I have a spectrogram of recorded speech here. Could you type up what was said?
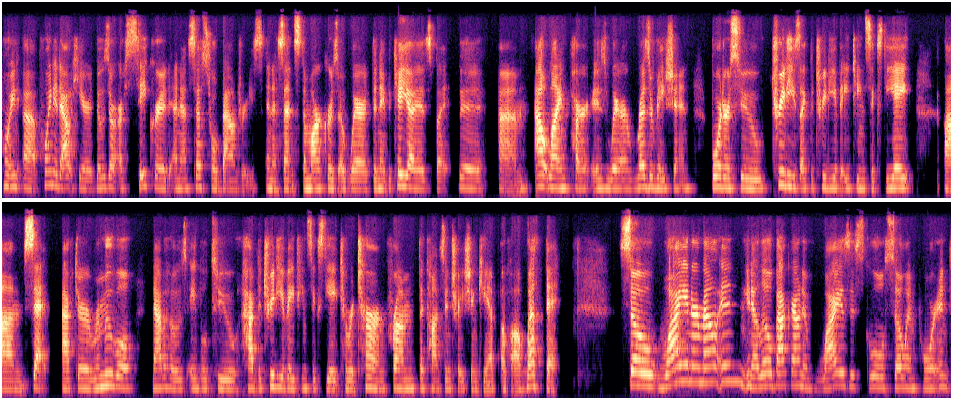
point, uh, pointed out here. Those are our sacred and ancestral boundaries, in a sense, the markers of where Diné-Bikéyah is. But the um, outline part is where reservation borders to treaties like the Treaty of 1868 um, set after removal Navajos able to have the Treaty of 1868 to return from the concentration camp of Hwéeldi. So why Intermountain? You know, a little background of why is this school so important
